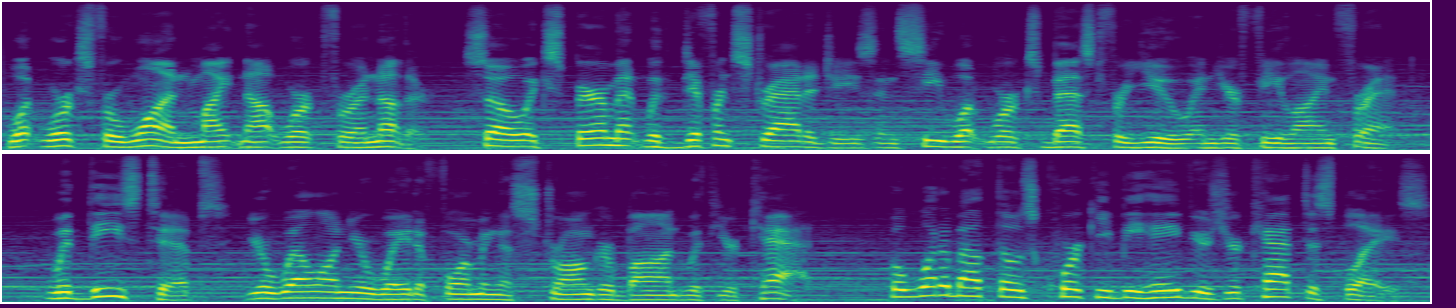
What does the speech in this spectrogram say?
What works for one might not work for another, so experiment with different strategies and see what works best for you and your feline friend. With these tips, you're well on your way to forming a stronger bond with your cat. But what about those quirky behaviors your cat displays?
